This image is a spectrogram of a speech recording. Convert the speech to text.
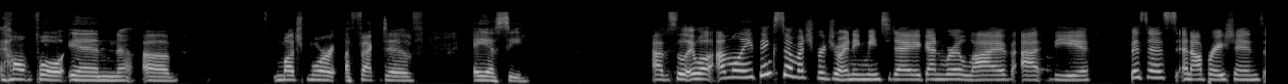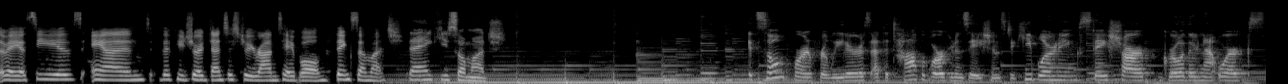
helpful in a much more effective ASC. Absolutely. Well, Emily, thanks so much for joining me today. Again, we're live at the Business and Operations of ASCs and the Future of Dentistry Roundtable. Thanks so much. Thank you so much. It's so important for leaders at the top of organizations to keep learning, stay sharp, grow their networks.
